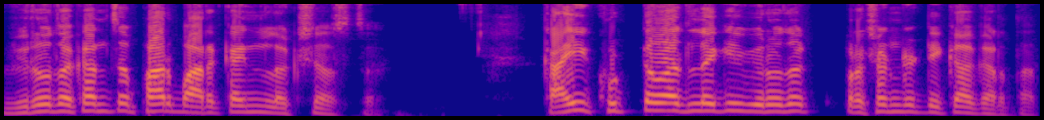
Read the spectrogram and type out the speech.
विरोधकांचं फार बारकाईनं लक्ष असतं. काही खुट्ट वाजलं की विरोधक प्रचंड टीका करतात.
